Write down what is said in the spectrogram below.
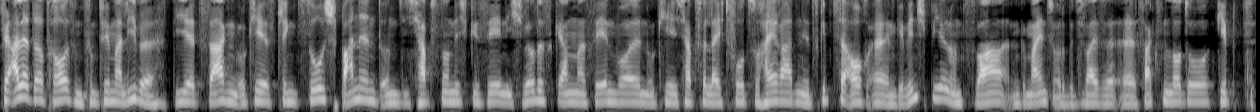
Für alle da draußen zum Thema Liebe, die jetzt sagen, okay, es klingt so spannend und ich habe es noch nicht gesehen, ich würde es gern mal sehen wollen, okay, ich habe vielleicht vor zu heiraten. Jetzt gibt's ja auch äh, ein Gewinnspiel und zwar ein Gemeins- oder beziehungsweise äh, Sachsenlotto gibt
